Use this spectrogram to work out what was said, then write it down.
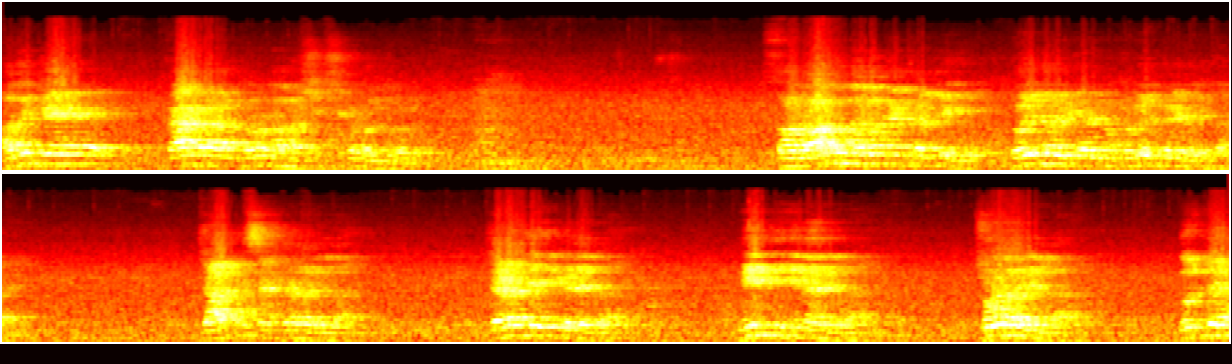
ಅದಕ್ಕೆ ಕಾರಣ ಅಂತವರು ನಮ್ಮ ಶಿಕ್ಷಕ ಬಂಧುಗಳು. ಸಾವಿರಾರು ನಲವತ್ತೆಂಟರಲ್ಲಿ ದ್ವೈತ ವಿದ್ಯಾರ್ಥಿ ಕವಿ ಕಡೆ ಬರೀತಾರೆ ಜಾತಿ ಸಂಕಟವಿಲ್ಲ ಜಗತ್ತಿಗಳಿಲ್ಲ ನೀತಿಹೀನರಿಲ್ಲ ಚೋರರಿಲ್ಲ ದುರ್ಜನ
